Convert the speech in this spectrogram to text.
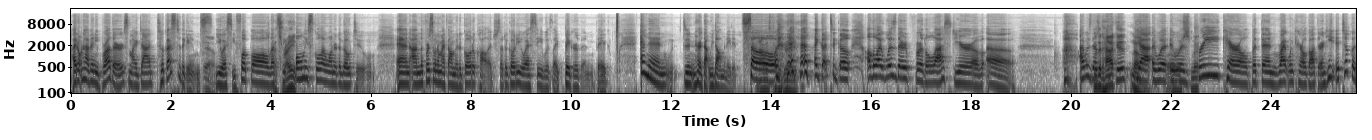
I don't have any brothers. My dad took us to the games. Yeah. USC football. That's, That's the right. only school I wanted to go to, and I'm the first one in my family to go to college. So to go to USC was like bigger than big. And then didn't hurt that we dominated. So was great. I got to go. Although I was there for the last year of. Uh, I was there. Was it Hackett? No. Yeah, it was. It was Smith? pre Carroll, but then right when Carroll got there, and he it took a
